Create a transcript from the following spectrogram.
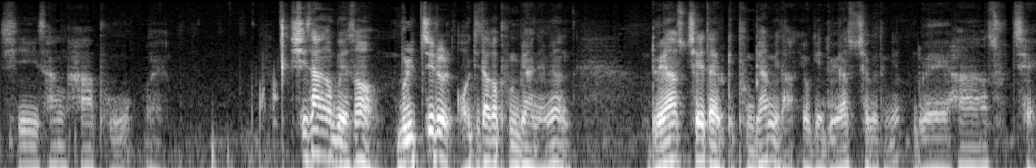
시상하부. 네. 시상하부에서 물질을 어디다가 분비하냐면 뇌하수체에다 이렇게 분비합니다. 여기 뇌하수체거든요. 뇌하수체.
